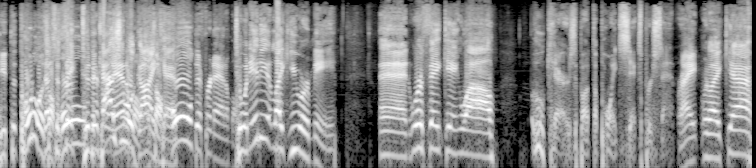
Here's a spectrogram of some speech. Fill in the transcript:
The, the total is That's a whole thing. to the casual animal. guy. It's a Kev, whole different animal. To an idiot like you or me, and we're thinking, well, who cares about the 0.6 percent, right? We're like, yeah,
